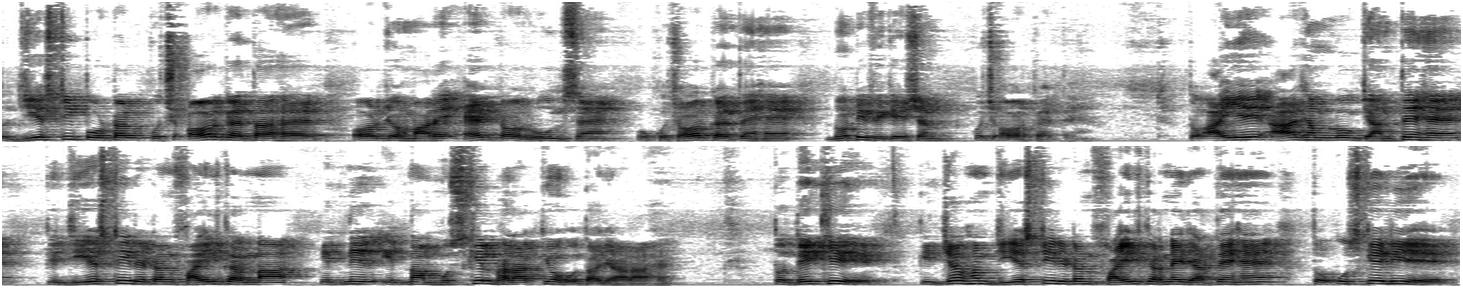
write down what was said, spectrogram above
तो जीएसटी पोर्टल कुछ और कहता है और जो हमारे एक्ट और रूल्स हैं, वो कुछ और कहते हैं नोटिफिकेशन कुछ और कहते हैं। तो आइए, आज हम लोग जानते हैं कि जीएसटी रिटर्न फ़ाइल करना इतनी, इतना मुश्किल भरा क्यों होता जा रहा है। तो देखिए कि जब हम जीएसटी रिटर्न फ़ाइल करने जाते हैं तो उसके लिए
